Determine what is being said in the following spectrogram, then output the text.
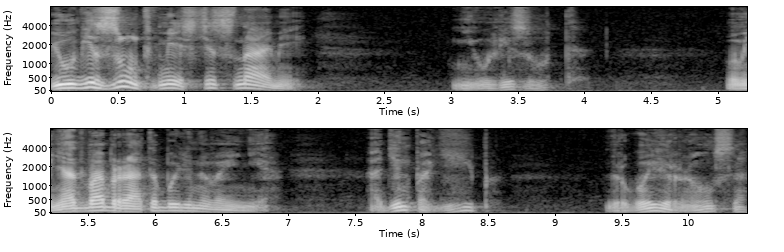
и увезут вместе с нами. Не увезут. У меня два брата были на войне. Один погиб, другой вернулся.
